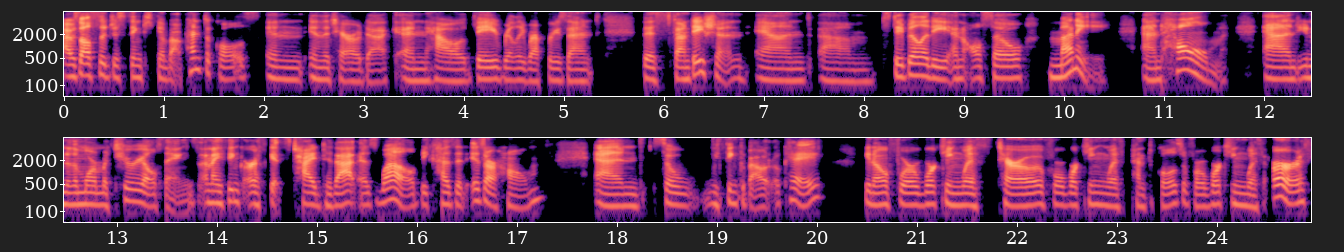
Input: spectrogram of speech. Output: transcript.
I was also just thinking about pentacles in in the tarot deck and how they really represent this foundation and um, stability and also money and home and you know the more material things and i think earth gets tied to that as well because it is our home and so we think about okay you know, if we're working with tarot, if we're working with pentacles, if we're working with earth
